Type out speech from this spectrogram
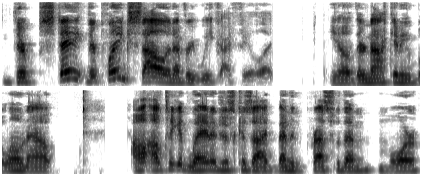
they're staying, they're playing solid every week. I feel like, you know, they're not getting blown out. I'll, I'll take Atlanta just because I've been impressed with them more.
